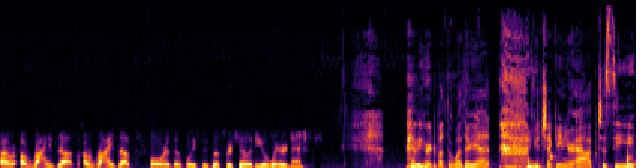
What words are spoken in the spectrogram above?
a, a rise up, a rise up for the voices of fertility awareness. Have you heard about the weather yet? Are you checking your app to see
